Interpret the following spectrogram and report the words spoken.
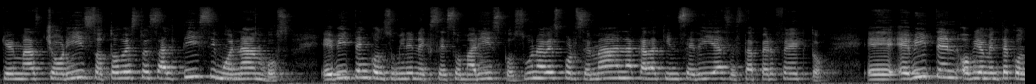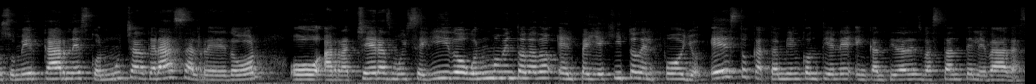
¿qué más? Chorizo, todo esto es altísimo en ambos. Eviten consumir en exceso mariscos, una vez por semana, cada 15 días está perfecto. Eh, eviten obviamente consumir carnes con mucha grasa alrededor o arracheras muy seguido o en un momento dado el pellejito del pollo. Esto también contiene en cantidades bastante elevadas.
